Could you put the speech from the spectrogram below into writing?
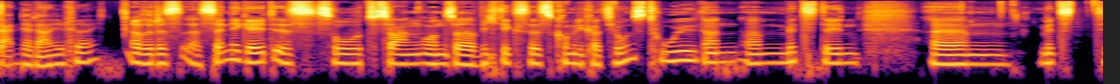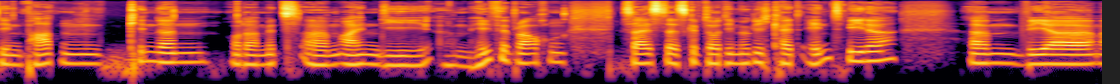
Dann der Daniel vielleicht. Also das äh, Sendegate ist sozusagen unser wichtigstes Kommunikationstool dann ähm, mit den ähm, mit den Patenkindern oder mit ähm, allen, die ähm, Hilfe brauchen. Das heißt, es gibt dort die Möglichkeit, entweder ähm, wer,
